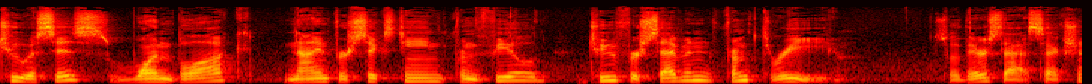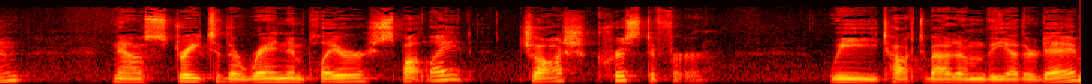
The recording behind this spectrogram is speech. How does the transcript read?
2 assists, 1 block, 9 for 16 from the field, 2 for 7 from 3. So there's that section. Now straight to the random player spotlight Josh Christopher. We talked about him the other day.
